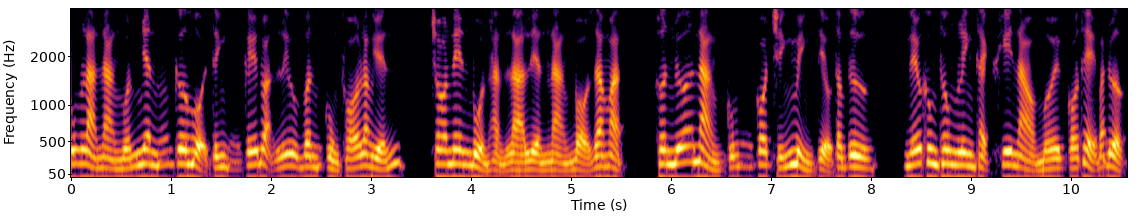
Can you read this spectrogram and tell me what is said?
cũng là nàng muốn nhân cơ hội tinh kế đoạn Lưu Vân cùng Phó Lang Yến, cho nên buồn hẳn là liền nàng bỏ ra mặt, hơn nữa nàng cũng có chính mình tiểu tâm tư, nếu không thông linh thạch khi nào mới có thể bắt được.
